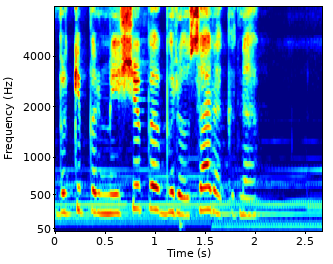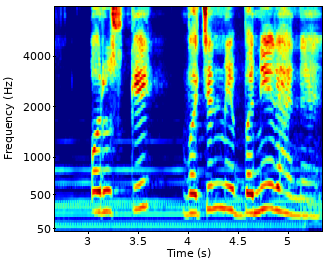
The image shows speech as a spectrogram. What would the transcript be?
बल्कि परमेश्वर पर भरोसा रखना और उसके वचन में बने रहना है।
